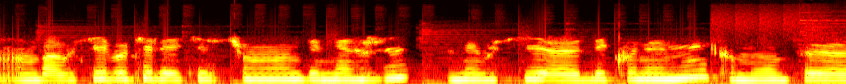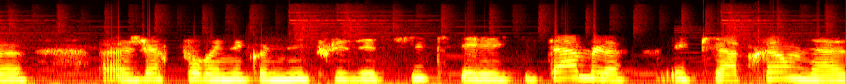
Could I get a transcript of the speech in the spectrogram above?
On va aussi évoquer les questions d'énergie, mais aussi euh, d'économie, comment on peut euh, agir pour une économie plus éthique et équitable. Et puis après, on a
